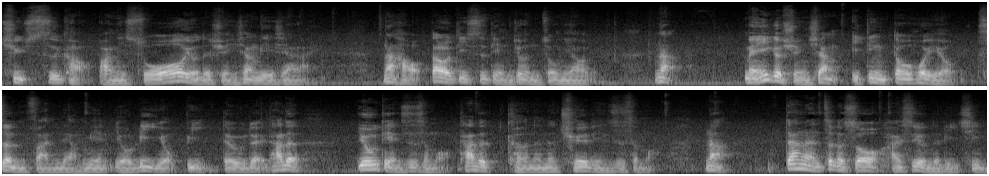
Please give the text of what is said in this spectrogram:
去思考，把你所有的选项列下来，那好，到了第四点就很重要了，那。每一个选项一定都会有正反两面，有利有弊，对不对？它的优点是什么？它的可能的缺点是什么？那当然，这个时候还是有你的理性，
